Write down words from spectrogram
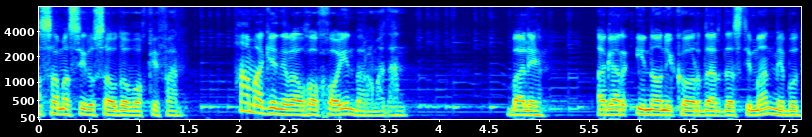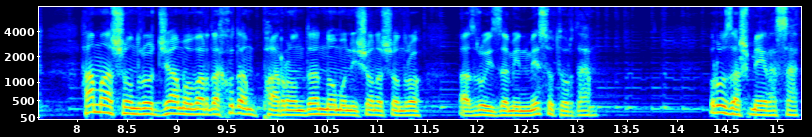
аз ҳама сиру савдо воқифанд. Ҳама генералҳо хоин баромаданд. Бале агар инони кор дар дасти ман мебуд ҳамаашонро ҷамъ оварда худам парронда ному нишонашонро аз рӯи замин месутурдам. Рӯзаш мерасад.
